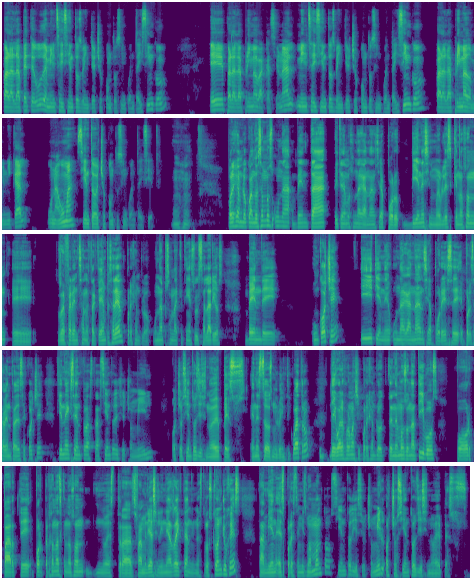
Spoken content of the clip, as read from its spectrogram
Para la PTU de 1.628.55. Eh, para la prima vacacional, 1.628.55. Para la prima dominical, una UMA, 108.57. Por ejemplo, cuando hacemos una venta y tenemos una ganancia por bienes inmuebles que no son eh, referentes a nuestra actividad empresarial. Por ejemplo, una persona que tiene sus salarios vende un coche y tiene una ganancia por, ese, por esa venta de ese coche, tiene exento hasta 118,819 pesos en este 2024. De igual forma, si por ejemplo tenemos donativos por parte, por personas que no son nuestras familias en línea recta ni nuestros cónyuges, también es por este mismo monto, 118,819 pesos.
